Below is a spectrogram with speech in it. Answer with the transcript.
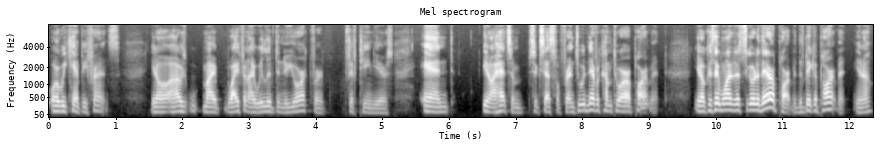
or we can't be friends." You know, I was, my wife and I we lived in New York for 15 years, and you know, I had some successful friends who would never come to our apartment, you know, because they wanted us to go to their apartment, the big apartment, you know.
